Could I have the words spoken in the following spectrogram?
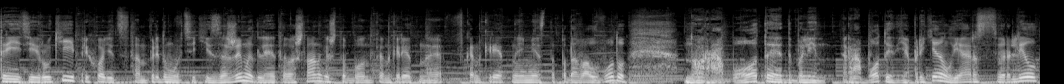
третьей руки, и приходится там придумывать всякие зажимы для этого шланга, чтобы он конкретно в конкретное место подавал воду. Но работает, блин, работает. Я прикинул, я рассверлил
